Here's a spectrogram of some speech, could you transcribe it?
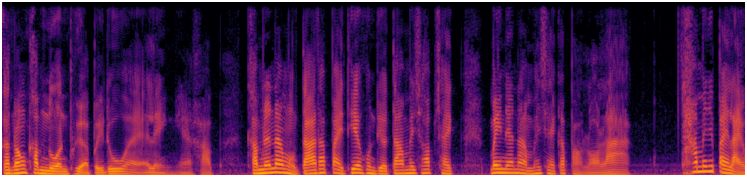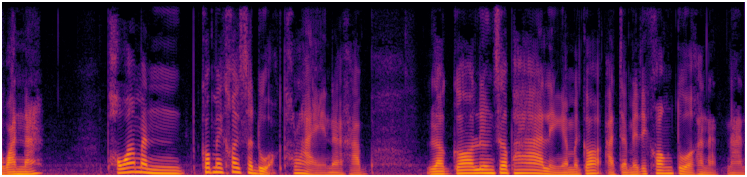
ก็ต้องคำนวณเผื่อไปด้วยอะไรอย่างเงี้ยครับคำแนะนำของต้าถ้าไปเที่ยวคนเดียวต้าไม่ชอบใช้ ไม่แนะนำให้ใช้กระเป๋าล้อลาก ถ้าไม่ได้ไปหลายวันนะ เพราะว่ามันก็ไม่ค่อยสะดวกเท่าไหร่นะครับ แล้วก็เรื่องเสื้อผ้าอะไรเงี้ยมันก็อาจจะไม่ได้คล่องตัวขนาดนั้น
